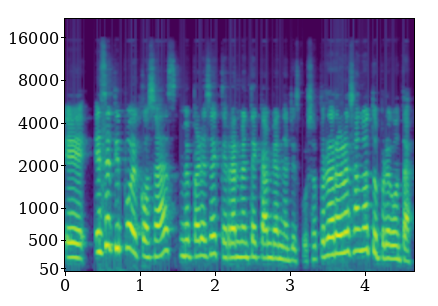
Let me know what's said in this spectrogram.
Eh, ese tipo de cosas me parece que realmente cambian el discurso. Pero regresando a tu pregunta,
